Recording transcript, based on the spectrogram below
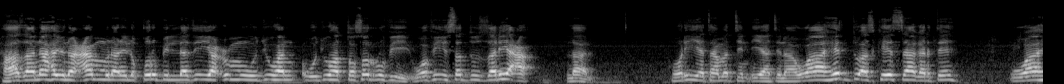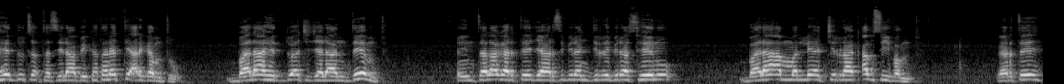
هذا نهي عام عن القرب الذي يعم وجوه وجوه التصرف وفيه سد الذريعة لا هورية تامت إياتنا واحد أسكيسا غرته واحد تسلا بكتنتي أرقمتو بلا هدو أتش جلان ديمتو intala gartee jaarsi biran jirre bira seenu balaa ammallee achirraa qabsiifamtu gartee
